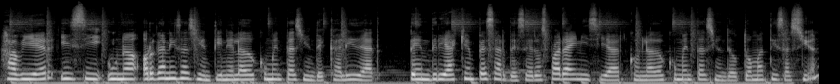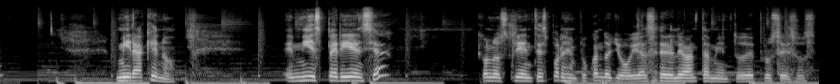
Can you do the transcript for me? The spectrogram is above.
Javier, ¿y si una organización tiene la documentación de calidad, tendría que empezar de ceros para iniciar con la documentación de automatización? Mira que no. En mi experiencia con los clientes, por ejemplo, cuando yo voy a hacer el levantamiento de procesos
